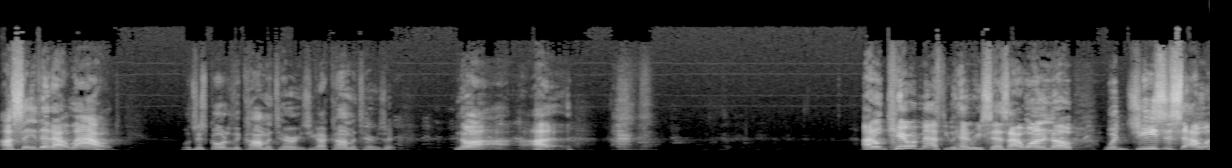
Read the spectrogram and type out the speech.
I'll say that out loud. Well, just go to the commentaries. You got commentaries, right? No, I, I I don't care what Matthew Henry says. I want to know what Jesus, I,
